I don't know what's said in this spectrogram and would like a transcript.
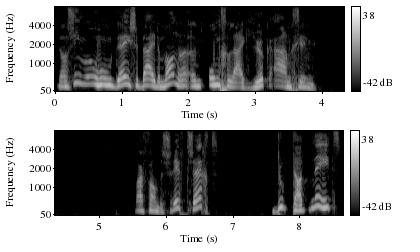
dan zien we hoe deze beide mannen een ongelijk juk aangingen. Waarvan de schrift zegt, doet dat niet,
